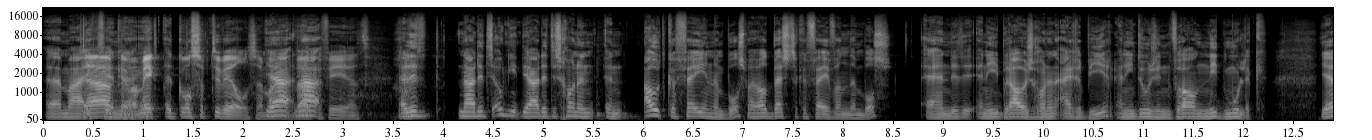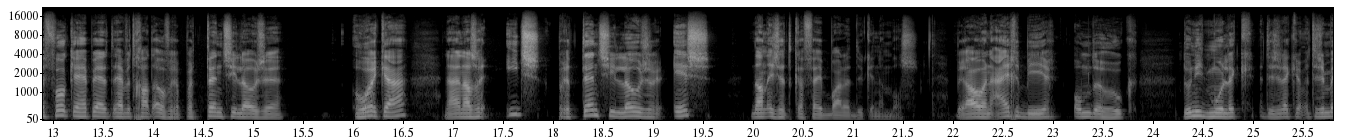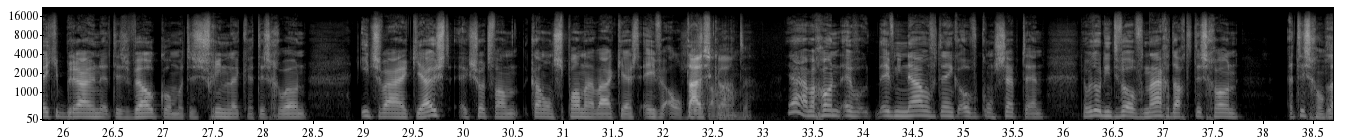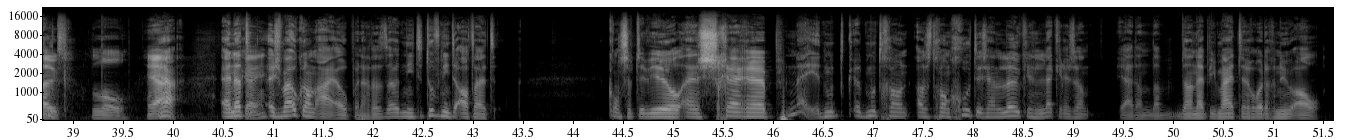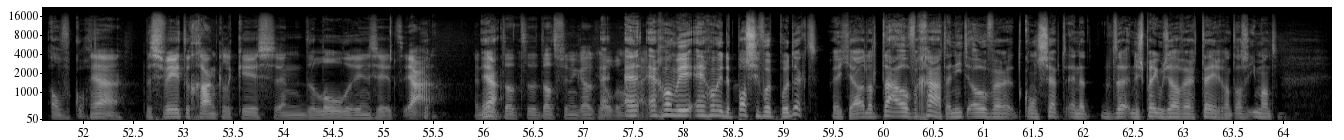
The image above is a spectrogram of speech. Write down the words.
Eh, maar ja, ik vind... eh, maar meer het- het- conceptueel, zeg maar. Ja, Welke nou, vind je het? Ja, dit, nou, dit is ook niet. Ja, dit is gewoon een, een oud café in Den Bosch, maar wel het beste café van Den Bosch. En, dit, en hier brouwen ze gewoon een eigen bier. En hier doen ze vooral niet moeilijk. Je hebt vorige keer heb je het, hebben we het gehad over een pretentieloze horeca. Nou, en als er iets pretentielozer is, dan is het Café Bar Duc in Den Bosch. Brouwen een eigen bier om de hoek. Doe niet moeilijk. Het is lekker. Het is een beetje bruin. Het is welkom. Het is vriendelijk. Het is gewoon iets waar ik juist een soort van kan ontspannen. Waar ik juist even alles los kan laten. Ja, maar gewoon even, even niet na hoeven te denken over concepten. En er wordt ook niet te veel over nagedacht. Het is gewoon, het is gewoon Leuk. goed. Lol. Ja. Ja. En dat is mij ook wel een eye-opener. Dat het, ook niet, het hoeft niet altijd conceptueel en scherp. Nee, het moet, het moet gewoon, als het gewoon goed is en leuk is en lekker is, dan, ja, dan, dan, dan heb je mij tegenwoordig nu al, al verkocht. Ja, de sfeer toegankelijk is en de lol erin zit. Ja, en Ja. Dat, dat, dat vind ik ook heel En, belangrijk. en, gewoon weer, en gewoon weer de passie voor het product. Weet je wel? Dat het daarover gaat en niet over het concept. En dat, dat- nu spreek ik mezelf weer tegen. Want als iemand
